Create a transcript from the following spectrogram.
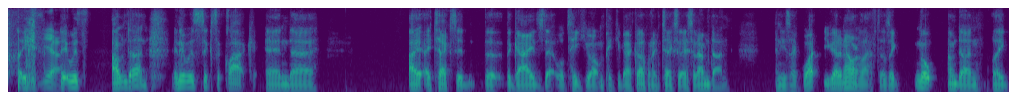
like Yeah. it was, I'm done. And it was six o'clock, and uh, I, I texted the the guides that will take you out and pick you back up, and I texted. I said, I'm done. And he's like, "What? You got an hour left?" I was like, "Nope, I'm done." Like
